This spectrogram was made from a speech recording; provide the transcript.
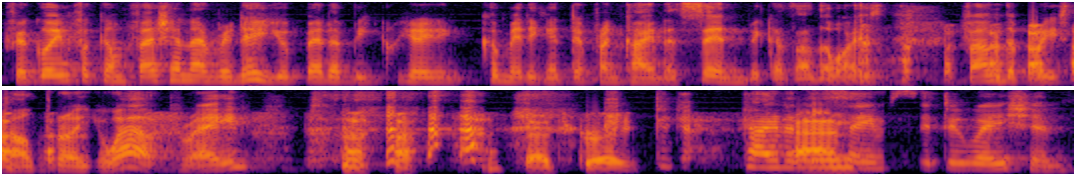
if you're going for confession every day, you better be creating, committing a different kind of sin, because otherwise, if I'm the priest, I'll throw you out, right? That's great. kind of and, the same situation.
